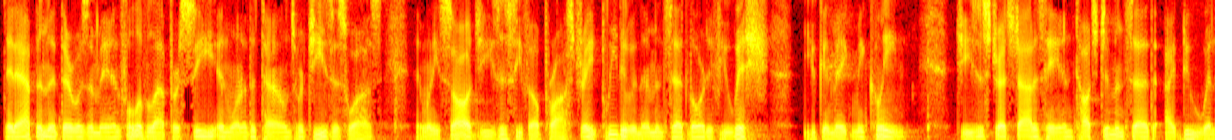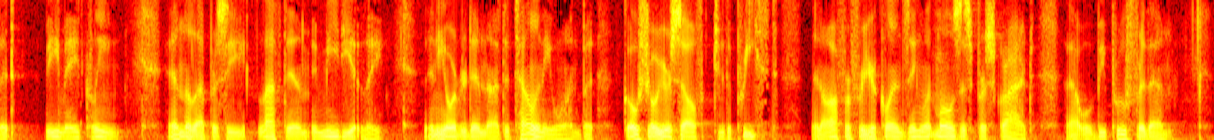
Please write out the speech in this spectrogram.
It happened that there was a man full of leprosy in one of the towns where Jesus was. And when he saw Jesus, he fell prostrate, pleaded with him, and said, Lord, if you wish, you can make me clean. Jesus stretched out his hand, touched him, and said, I do will it, be made clean. And the leprosy left him immediately. Then he ordered him not to tell anyone, but go show yourself to the priest and offer for your cleansing what Moses prescribed. That will be proof for them.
